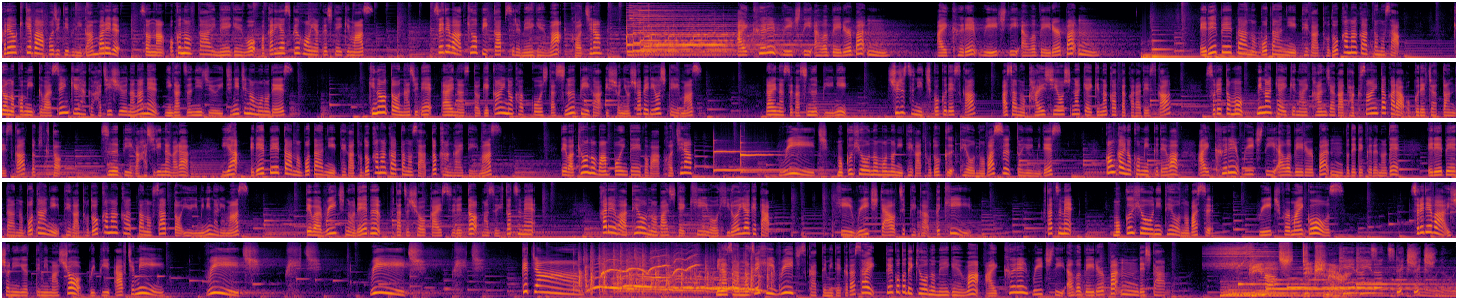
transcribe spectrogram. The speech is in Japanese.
これを聞けばポジティブに頑張れる。そんな奥の深い名言を分かりやすく翻訳していきます。それでは今日ピックアップする名言はこちら。I couldn't reach the elevator button. I couldn't reach the elevator button. エレベーターのボタンに手が届かなかったのさ。今日のコミックは1987年2月21日のものです。昨日と同じでライナスと外科医の格好をしたスヌーピーが一緒におしゃべりをしています。ライナスがスヌーピーに手術に遅刻ですか？朝の会心をしなきゃいけなかったからですか？それとも見なきゃいけない患者がたくさんいたから遅れちゃったんですか？と聞くとスヌーピーが走りながらいやエレベーターのボタンに手が届かなかったのさと考えています。では今日のワンポイント英語はこちら。Reach 目標のものに手が届く手を伸ばすという意味です。今回のコミックでは I couldn't reach the elevator button と出てくるのでエレベーターのボタンに手が届かなかったのさという意味になります。では reach の例文2つ紹介するとまず1つ目。彼は手を伸ばしてキーを拾い上げた。He reached out to pick up the key 2つ目。目標に手を伸ばす。Reach for my goals それでは一緒に言ってみましょう Repeat after me Reach Reach Reach Reach Good job! 皆さんもぜひ Reach 使ってみてくださいということで今日の名言は I couldn't reach the elevator button でした Peanuts Dictionary Peanuts Dictionary.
